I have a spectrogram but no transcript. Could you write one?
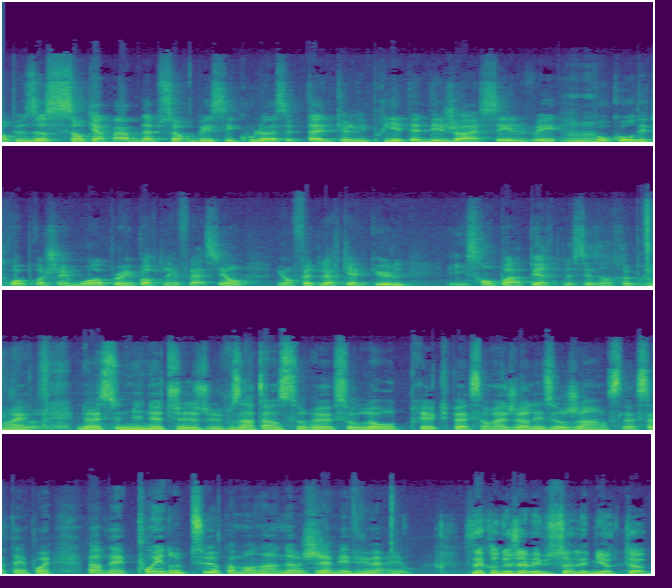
on peut se dire, s'ils sont capables d'absorber ces coûts-là, c'est peut-être que les prix étaient déjà assez élevés, mhm. qu'au cours des trois prochains mois, peu importe l'inflation, ils ont fait leurs calculs et ils ne seront pas à perte, ces entreprises-là. Il nous reste une minute. Je, vous entends sur, euh, sur l'autre préoccupation majeure, les urgences. Certains points parlent d'un point de rupture comme on n'en a jamais vu, Mario. C'est-à-dire qu'on n'a jamais vu ça à la mi-octobre.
